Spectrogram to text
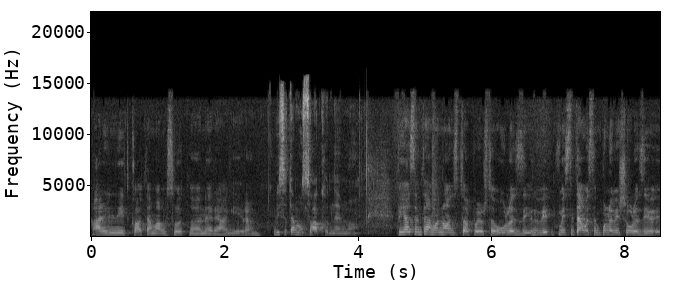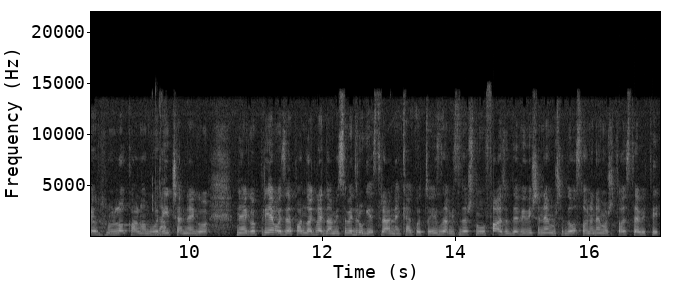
ali nitko tamo apsolutno ne reagira. Vi ste tamo svakodnevno? Pa ja sam tamo non stop, što ulozi, mislim tamo sam puno više ulozi eh, lokalnog vodiča nego, nego prijevoza, pa onda gledam i s ove druge strane kako to izgleda. Mislim da smo u fazu da vi više ne možete doslovno, ne možete ostaviti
